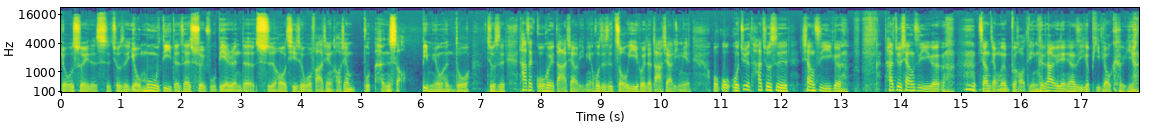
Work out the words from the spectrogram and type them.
游说的事，就是有目的的在说服别人的时候，其实我发现好像不很少，并没有很多。就是他在国会大厦里面，或者是州议会的大厦里面，我我我觉得他就是像是一个，他就像是一个 这样讲的不好听，可是他有点像是一个皮条客一样，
